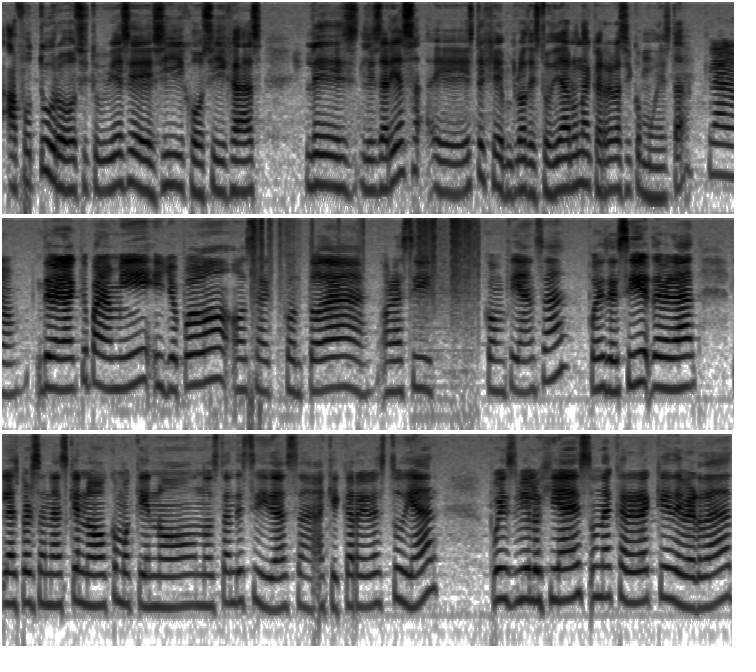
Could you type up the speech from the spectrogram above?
a futuro, si tuvieses hijos, hijas, les, les darías eh, este ejemplo de estudiar una carrera así como esta? Claro, de verdad que para mí, y yo puedo, o sea, con toda, ahora sí, confianza, pues decir, de verdad, las personas que no, como que no, no están decididas a, a qué carrera estudiar, pues biología es una carrera que de verdad,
